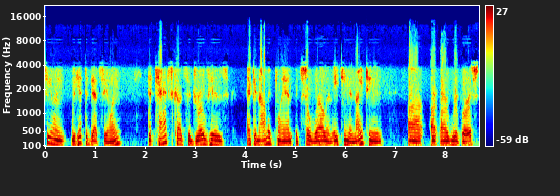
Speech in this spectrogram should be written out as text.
ceiling, we hit the debt ceiling. The tax cuts that drove his economic plan so well in 18 and 19 uh, are, are reversed,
